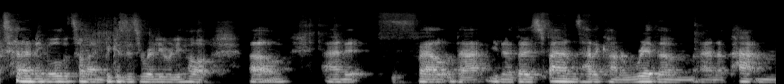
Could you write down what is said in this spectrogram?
turning all the time because it's really really hot. Um, and it felt that you know those fans had a kind of rhythm and a pattern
